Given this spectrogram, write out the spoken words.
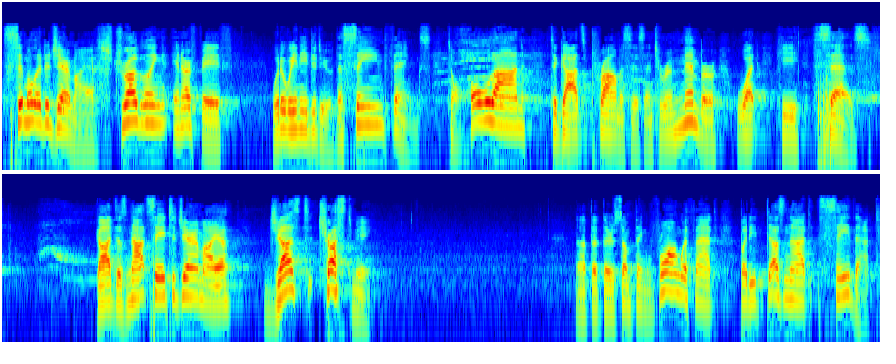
similar to Jeremiah, struggling in our faith what do we need to do? The same things. To hold on to God's promises and to remember what He says. God does not say to Jeremiah, just trust me. Not that there's something wrong with that, but He does not say that.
